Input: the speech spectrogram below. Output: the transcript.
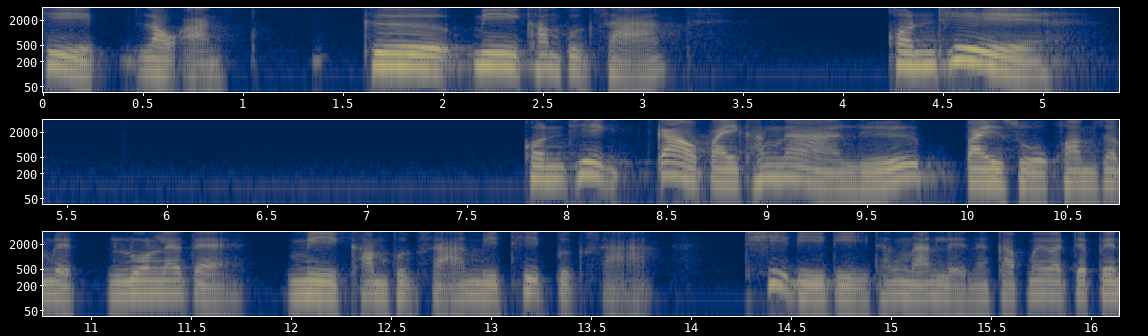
ที่เราอ่าน คือมีคำปรึกษา คนที่ คนที่ก้าวไปข้างหน้าหรือไปสู่ความสำเร็จล้วนแล้วแต่มีคำปรึกษามีที่ปรึกษาที่ดีๆ ทั้งนั้นเลยนะครับ ไม่ว่าจะเป็น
